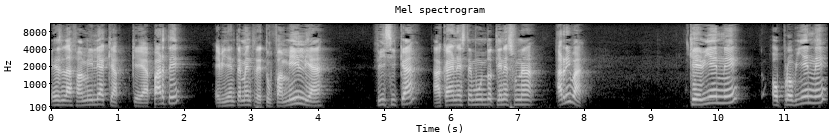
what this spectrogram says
es la familia que, que aparte, evidentemente, de tu familia física, acá en este mundo tienes una arriba, que viene o proviene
